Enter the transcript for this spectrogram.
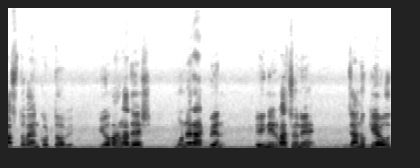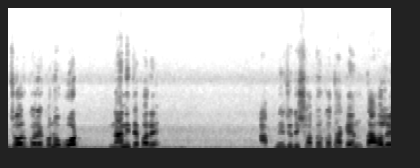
বাস্তবায়ন করতে হবে। প্রিয় বাংলাদেশ মনে রাখবেন, এই নির্বাচনে যেন কেউ জোর করে কোনো ভোট না নিতে পারে। আপনি যদি সতর্ক থাকেন, তাহলে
